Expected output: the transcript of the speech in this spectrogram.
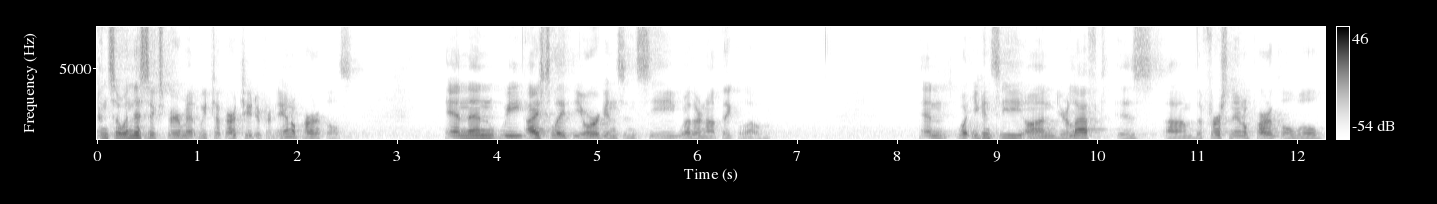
And so in this experiment, we took our two different nanoparticles and then we isolate the organs and see whether or not they glow. And what you can see on your left is um, the first nanoparticle will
